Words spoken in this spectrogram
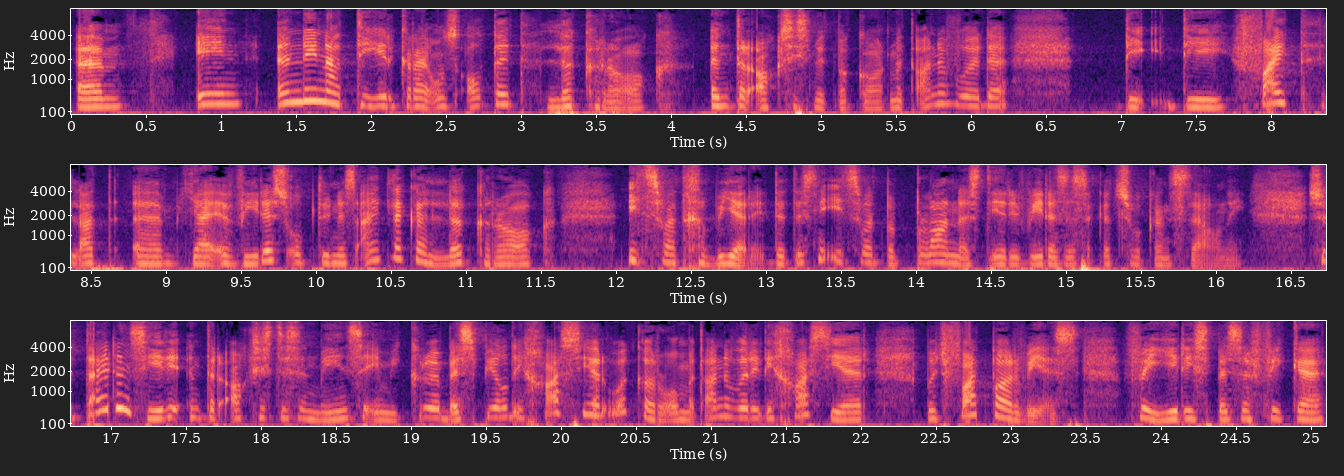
Ehm um, en in die natuur kry ons altyd lukraak interaksies met mekaar. Met ander woorde, die die feit dat um, jy 'n virus opdoen is eintlik 'n luk raak iets wat gebeur het. Dit is nie iets wat beplan is deur die virus as ek dit so kan stel nie. So tydens hierdie interaksies tussen mense en mikrobe speel die gasheer ook 'n rol. Met ander woorde, die gasheer moet vatbaar wees vir hierdie spesifieke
